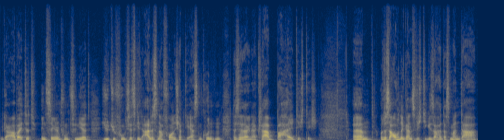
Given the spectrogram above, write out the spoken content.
gearbeitet, Instagram funktioniert, YouTube funktioniert, es geht alles nach vorne, ich habe die ersten Kunden, dass sie sagen, na klar, behalte ich dich. Ähm, und das ist auch eine ganz wichtige Sache, dass man da,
